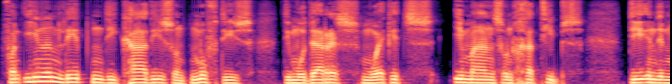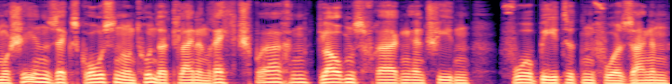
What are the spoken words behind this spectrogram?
Von ihnen lebten die Kadis und Muftis, die Muderes, Muekids, Imans und Chatibs, die in den Moscheen sechs großen und hundert kleinen Rechtsprachen, Glaubensfragen entschieden, vorbeteten, vorsangen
